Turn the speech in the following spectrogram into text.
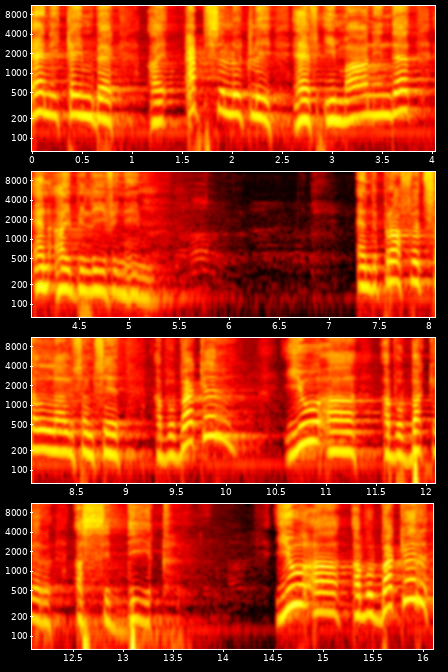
and he came back, I absolutely have iman in that, and I believe in him. And the Prophet said, Abu Bakr, you are Abu Bakr as-Siddiq. You are Abu Bakr,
